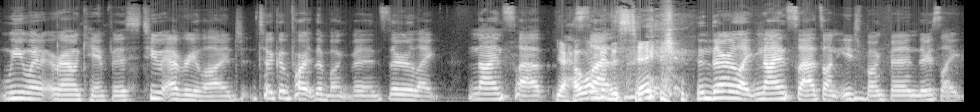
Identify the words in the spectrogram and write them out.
we went around campus to every lodge, took apart the bunk beds. There were like nine slab. Yeah, how long did this take? And there are like nine slats on each bunk bed. There's like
